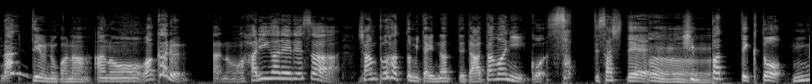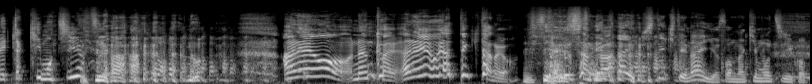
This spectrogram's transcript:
なんていうのかなあのわかる？あの針金でさシャンプーハットみたいになってて頭にこうサッて刺して、引っ張っていくとめっちゃ気持ちいいやつ。あれをなんかあれをやってきたのよ。スいや、さんしてながい、してきてないよ、そんな気持ちいいこと。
